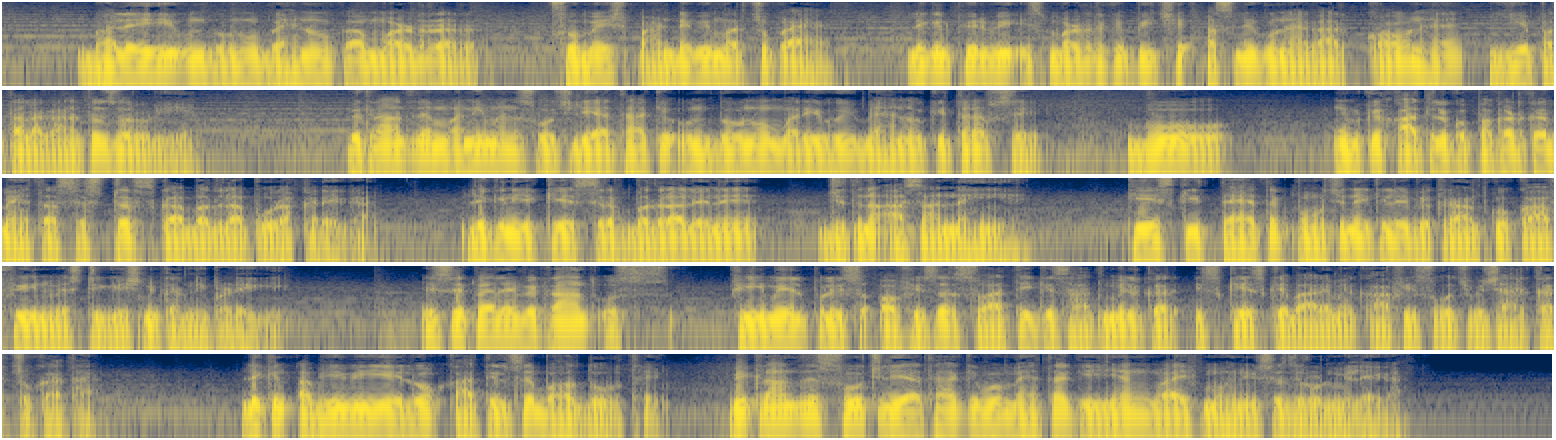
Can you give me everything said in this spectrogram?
भले ही उन दोनों बहनों का मर्डरर सोमेश पांडे भी मर चुका है, लेकिन फिर भी इस मर्डर के पीछे असली गुनहगार कौन है, ये पता लगाना तो ज़रूरी है। विक्रांत ने मन ही मन सोच लिया था कि उन दोनों मरी हुई बहनों की तरफ़ से वो उनके कातिल को पकड़कर मेहता सिस्टर्स का बदला पूरा करेगा। लेकिन ये केस सिर्फ़ बदला लेने जितना आसान नहीं है। केस की तह तक पहुँचने के लिए विक्रांत को काफ़ी इन्वेस्टिगेशन करनी पड़ेगी। इससे पहले विक्रांत उस फीमेल पुलिस ऑफिसर स्वाति के साथ मिलकर इस केस के बारे में काफ़ी सोच विचार कर चुका था। लेकिन अभी भी ये लोग कातिल से बहुत दूर थे। विक्रांत ने सोच लिया था कि वो मेहता की यंग वाइफ मोहिनी से ज़रूर मिलेगा।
